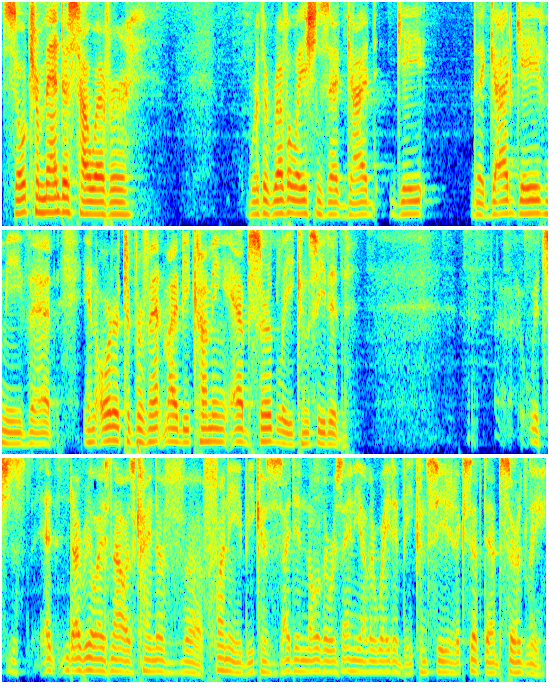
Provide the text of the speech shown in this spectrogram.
So tremendous, however, were the revelations that God gave that God gave me that in order to prevent my becoming absurdly conceited which is I realize now is kind of uh, funny because I didn't know there was any other way to be conceited except absurdly.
